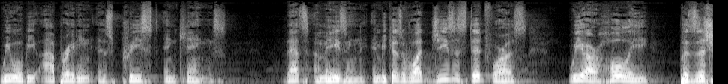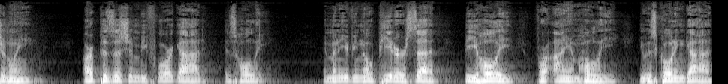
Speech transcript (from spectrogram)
we will be operating as priests and kings. That's amazing. And because of what Jesus did for us, we are holy positionally. Our position before God is holy. And many of you know Peter said, Be holy, for I am holy. He was quoting God.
